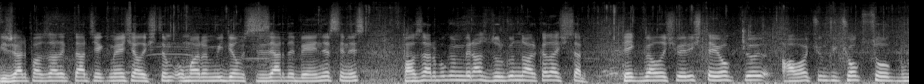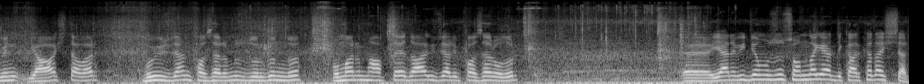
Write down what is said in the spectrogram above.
Güzel pazarlıklar çekmeye çalıştım. Umarım videomu sizler de beğenirsiniz. Pazar bugün biraz durgundu arkadaşlar. Pek bir alışveriş de yoktu. Hava çünkü çok soğuk. Bugün yağış da var. Bu yüzden pazarımız durgundu. Umarım haftaya daha güzel bir pazar olur. Ee, yani videomuzun sonuna geldik arkadaşlar.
